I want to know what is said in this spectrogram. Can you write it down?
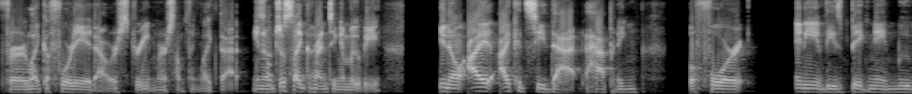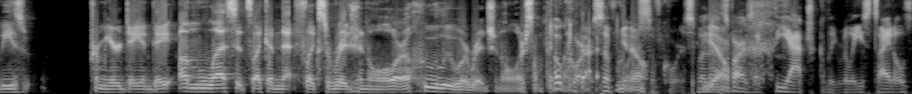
for like a 48 hour stream or something like that you know Something just like like renting a movie you know i i could see that happening before any of these big name movies premiere day and date unless it's like a netflix original or a hulu original or something Of like course, that of course, you know of course. But Yeah. as far as like theatrically released titles,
